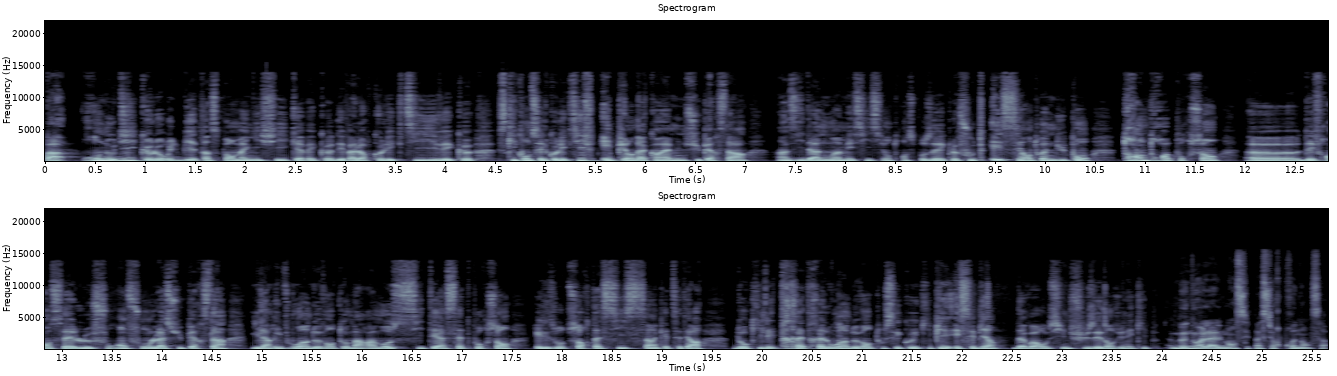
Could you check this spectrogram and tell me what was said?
Bah, on nous dit que le rugby est un sport magnifique avec euh, des valeurs collectives et que ce qui compte c'est le collectif. Et puis on a quand même une superstar, un Zidane ou un Messi si on transpose avec le foot. Et c'est Antoine Dupont. 33% euh, des Français le font, en font la superstar. Il arrive loin devant Thomas Ramos, cité à 7%, et les autres sortent à 6, 5, etc. Donc il est très très loin devant tous ses coéquipiers. Et c'est bien d'avoir aussi une fusée dans une équipe. Benoît Lallemand, c'est pas surprenant ça.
